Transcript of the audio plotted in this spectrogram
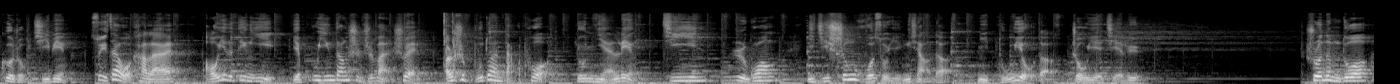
各种疾病，所以在我看来，熬夜的定义也不应当是指晚睡，而是不断打破由年龄、基因、日光以及生活所影响的你独有的昼夜节律。说了那么多，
